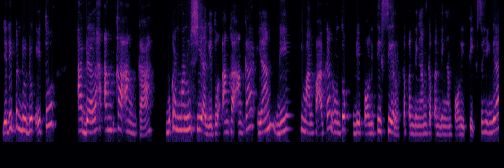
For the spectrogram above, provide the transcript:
Jadi penduduk itu adalah angka-angka bukan manusia gitu, angka-angka yang dimanfaatkan untuk dipolitisir kepentingan-kepentingan politik sehingga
